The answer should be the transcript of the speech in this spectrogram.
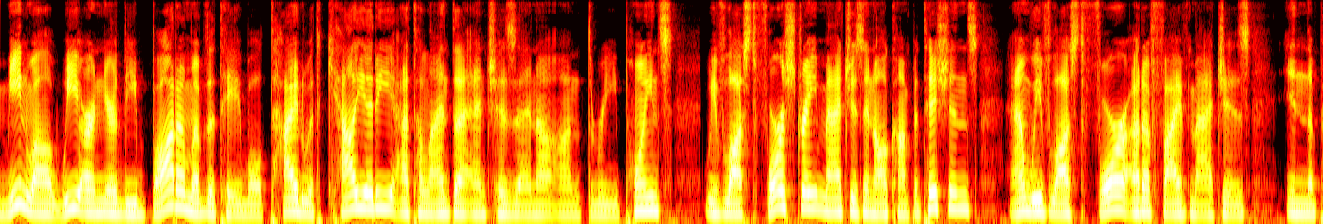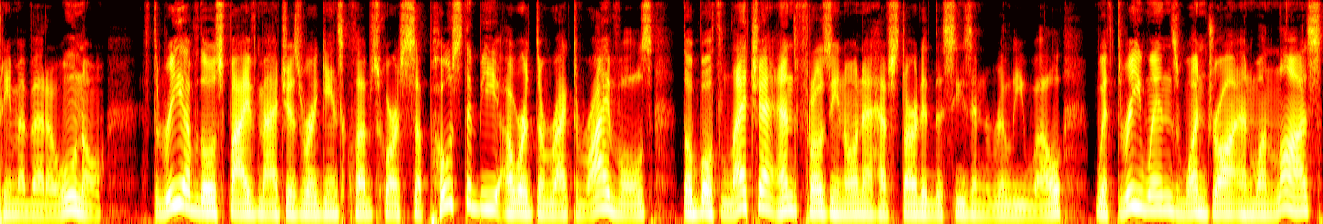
Meanwhile, we are near the bottom of the table, tied with Cagliari, Atalanta, and Cesena on three points. We've lost four straight matches in all competitions, and we've lost four out of five matches in the Primavera Uno. Three of those five matches were against clubs who are supposed to be our direct rivals, though both Lecce and Frosinone have started the season really well. With three wins, one draw, and one loss,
